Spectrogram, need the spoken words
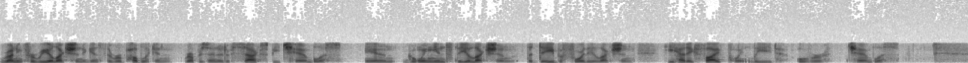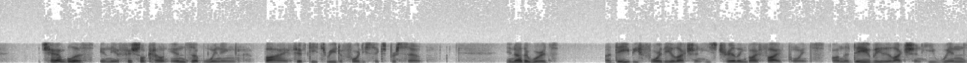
running for reelection against the Republican Representative Saxby Chambliss. And going into the election, the day before the election, he had a five point lead over Chambliss. Chambliss, in the official count, ends up winning by 53 to 46 percent. In other words, a day before the election, he's trailing by five points. On the day of the election, he wins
